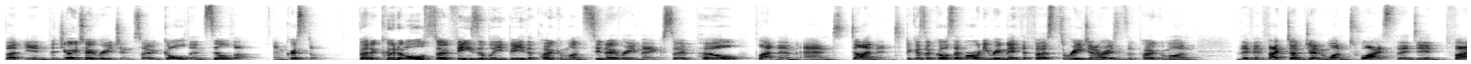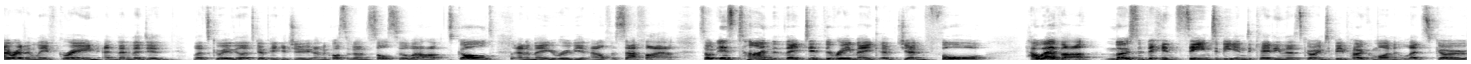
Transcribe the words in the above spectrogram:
but in the Johto region, so Gold and Silver, and Crystal. But it could also feasibly be the Pokemon Sinnoh remake, so Pearl, Platinum, and Diamond. Because of course they've already remade the first three generations of Pokemon, They've in fact done Gen 1 twice. They did Fire Red and Leaf Green, and then they did Let's Go Eevee, Let's Go Pikachu, and of course they've done Soul Silver Hearts Gold, and Omega Ruby and Alpha Sapphire. So it is time that they did the remake of Gen 4 However, most of the hints seem to be indicating that it's going to be Pokemon Let's Go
